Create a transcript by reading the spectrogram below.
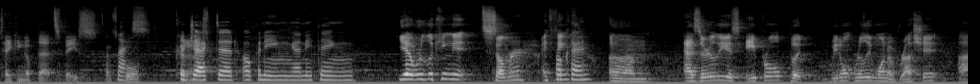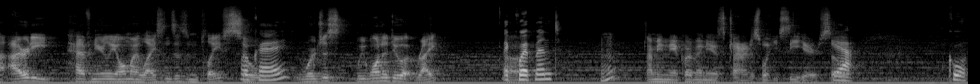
taking up that space. That's Nice. cool. Kinda nice. Projected opening anything? Yeah, we're looking at summer, I think. Okay. Um, as early as April, but we don't really want to rush it. Uh, I already have nearly all my licenses in place, so Okay. we're just we want to do it right. Equipment. Mhm. I mean, the equipment is kind of just what you see here, so yeah. Cool.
